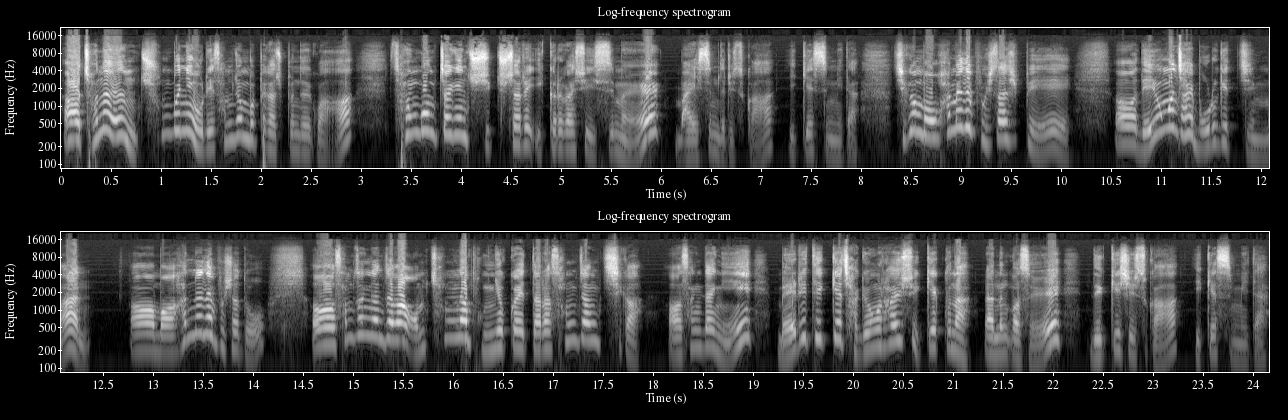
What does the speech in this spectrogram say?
아, 저는 충분히 우리 삼종부패 가족분들과 성공적인 주식 투자를 이끌어 갈 수 있음을 말씀드릴 수가 있겠습니다. 지금 뭐 화면에 보시다시피 어, 내용은 잘 모르겠지만 어, 뭐 한눈에 보셔도 어, 삼성전자가 엄청난 복력과에 따라 성장치가 어, 상당히 메리트 있게 작용을 할 수 있겠구나라는 것을 느끼실 수가 있겠습니다.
